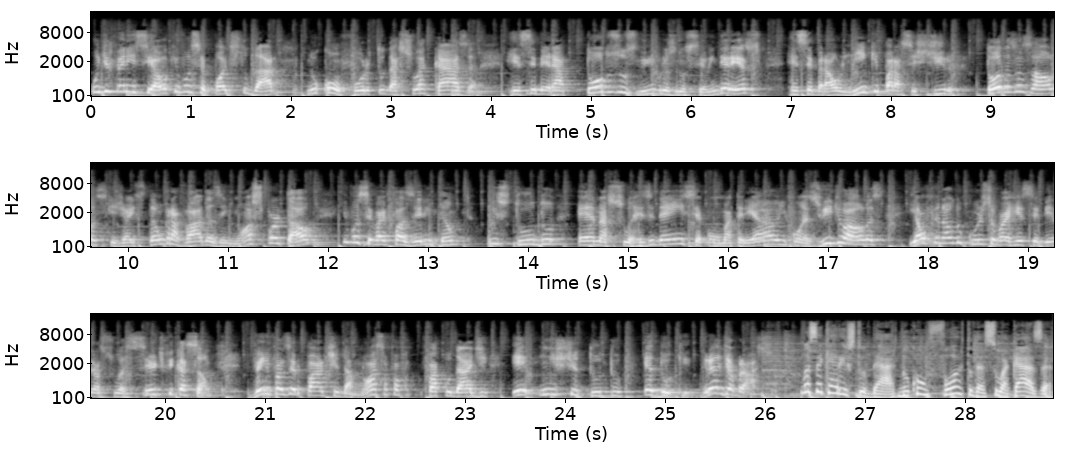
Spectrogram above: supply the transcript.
O diferencial é que você pode estudar no conforto da sua casa. Receberá todos os livros no seu endereço, receberá o link para assistir todas as aulas que já estão gravadas em nosso portal e você vai fazer então o estudo é na sua residência com o material e com as videoaulas e ao final do curso vai receber a sua certificação. Vem fazer parte da nossa faculdade e Instituto Eduque. Grande abraço. Você quer estudar no conforto da sua casa,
